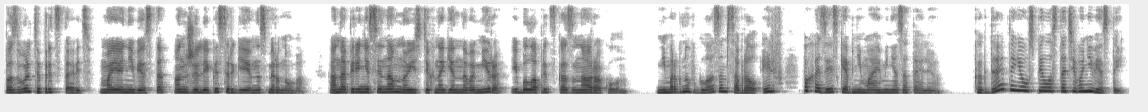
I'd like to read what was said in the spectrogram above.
позвольте представить, моя невеста Анжелика Сергеевна Смирнова. Она перенесена мной из техногенного мира и была предсказана оракулом». Не моргнув глазом, соврал эльф, по-хозяйски обнимая меня за талию. «Когда это я успела стать его невестой?»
